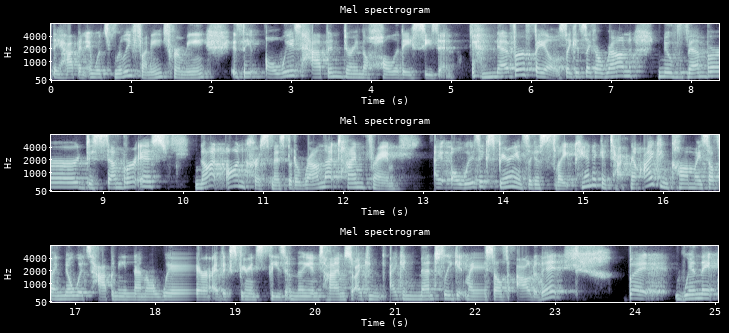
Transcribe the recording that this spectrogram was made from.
they happen. And what's really funny for me is they always happen during the holiday season. Never fails. Like it's like around November, December ish, not on Christmas, but around that time frame I always experience like a slight panic attack. Now I can calm myself. I know what's happening. I'm aware I've experienced these a million times. So I can, I can mentally get myself out of it. But when they,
